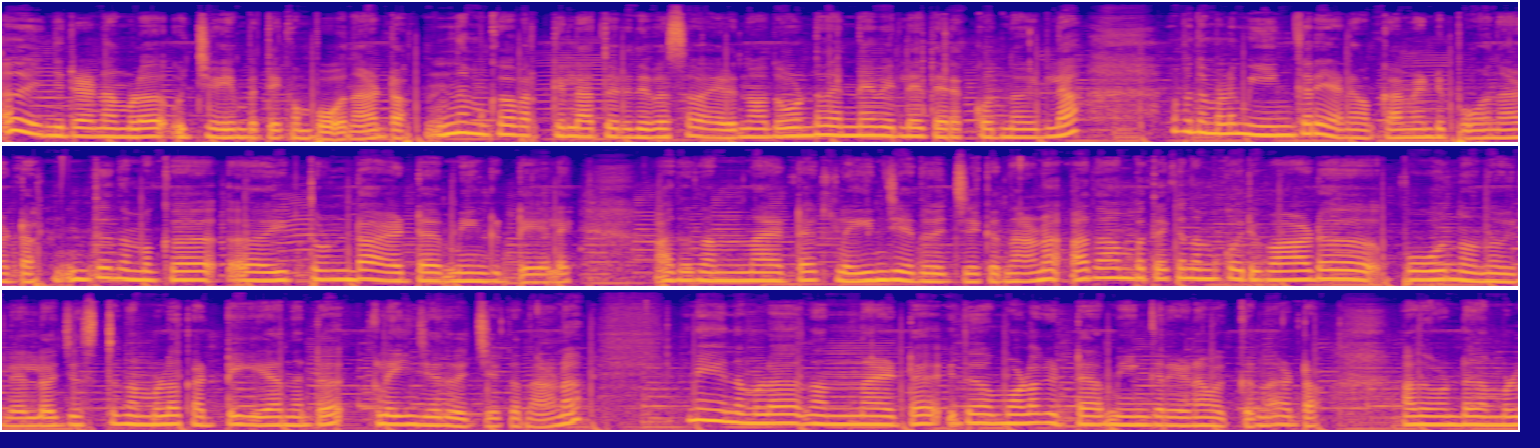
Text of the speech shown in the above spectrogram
അത് കഴിഞ്ഞിട്ടാണ് നമ്മൾ ഉച്ച കഴിയുമ്പോഴത്തേക്കും പോകുന്നത് കേട്ടോ. ഇന്ന് നമുക്ക് വർക്കില്ലാത്തൊരു ദിവസമായിരുന്നു. അതുകൊണ്ട് തന്നെ വലിയ തിരക്കൊന്നുമില്ല. അപ്പോൾ നമ്മൾ മീൻകറിയാണ് വെക്കാൻ വേണ്ടി പോകുന്നത് കേട്ടോ. ഇത് നമുക്ക് ഈ തുണ്ടായിട്ട് മീൻ കിട്ടിയല്ലേ? അത് നന്നായിട്ട് ക്ലീൻ ചെയ്ത് വെച്ചേക്കുന്നതാണ്. അതാകുമ്പോഴത്തേക്ക് നമുക്ക് ഒരുപാട് പോകുന്നൊന്നുമില്ലല്ലോ. ജസ്റ്റ് നമ്മൾ കട്ട് ചെയ്യുക എന്നിട്ട് ക്ലീൻ ചെയ്ത് വെച്ചേക്കുന്നതാണ്. ഇനി നമ്മൾ നന്നായിട്ട് ഇത് മുളകിട്ട മീൻ കറിയാണ് വെക്കുന്നത് കേട്ടോ. അതുകൊണ്ട് നമ്മൾ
